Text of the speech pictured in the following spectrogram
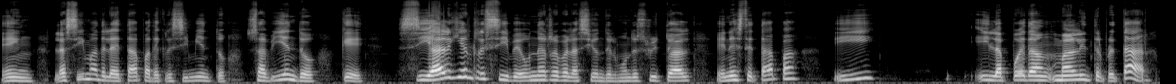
en la cima de la etapa de crecimiento, sabiendo que si alguien recibe una revelación del mundo espiritual en esta etapa y, y la puedan malinterpretar,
